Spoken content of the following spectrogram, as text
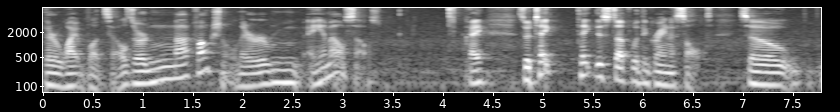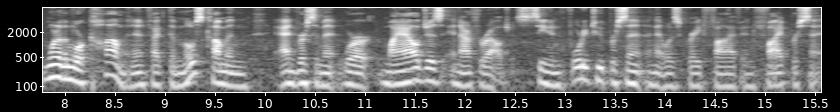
their white blood cells are not functional. They're AML cells. Okay, so take take this stuff with a grain of salt. So one of the more common, in fact, the most common adverse event were myalgias and arthralgias, seen in 42%, and that was grade 5 and 5%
